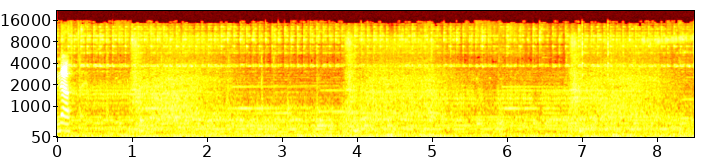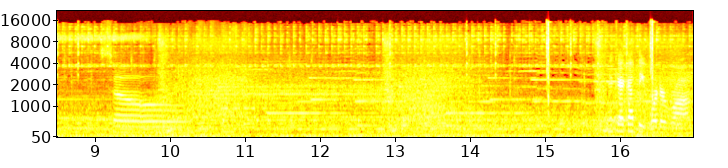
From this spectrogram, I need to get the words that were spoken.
Nothing. Got the order wrong.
